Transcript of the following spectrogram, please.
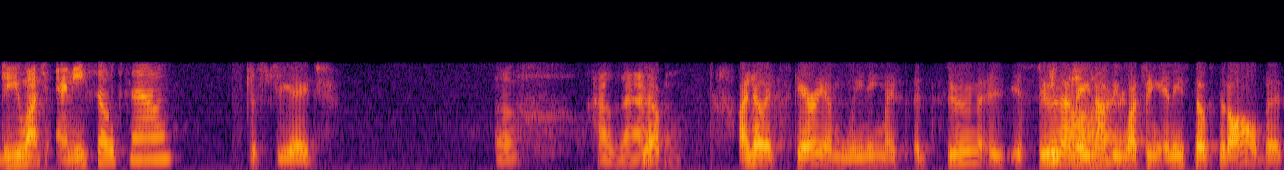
Do you watch any soaps now? Just GH. Ugh, how's that? Yep. I know it's scary. I'm weaning my soon. Soon You I may are. not be watching any soaps at all, but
